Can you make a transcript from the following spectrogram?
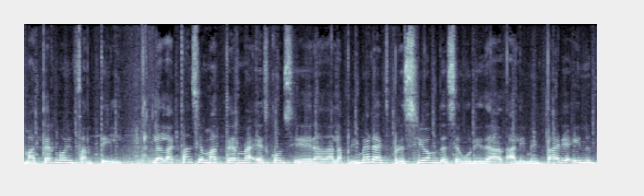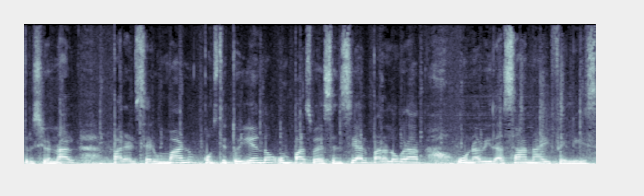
materno-infantil. La lactancia materna es considerada la primera expresión de seguridad alimentaria y nutricional para el ser humano, constituyendo un paso esencial para lograr una vida sana y feliz.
